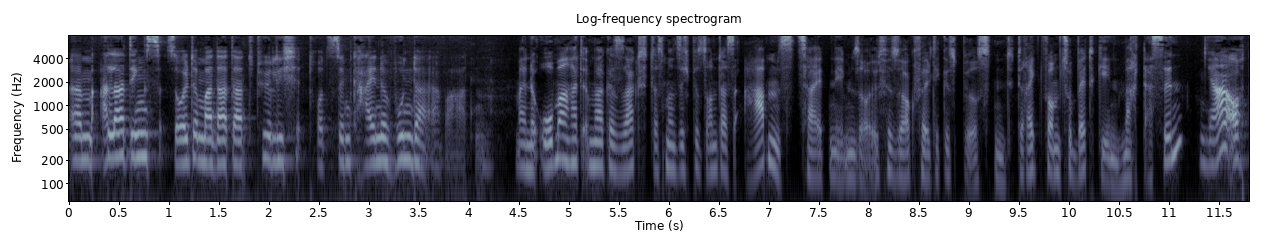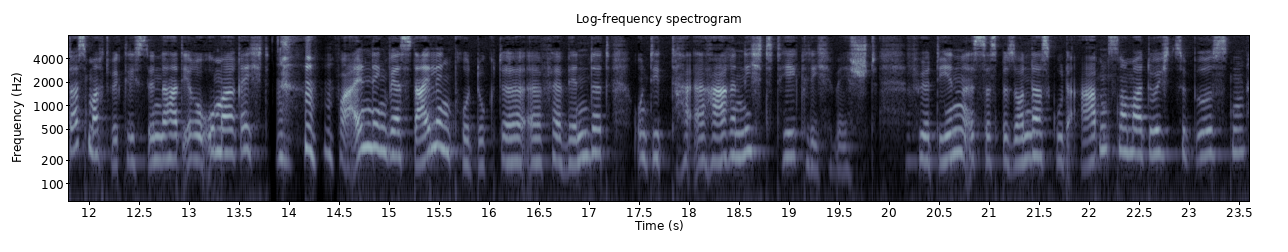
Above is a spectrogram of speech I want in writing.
Ähm, allerdings sollte man da natürlich trotzdem keine Wunder erwarten. Meine Oma hat immer gesagt, dass man sich besonders abends Zeit nehmen soll für sorgfältiges Bürsten, direkt vorm zu Bett gehen. Macht das Sinn? Ja, auch das macht wirklich Sinn. Da hat Ihre Oma recht. Vor allen Dingen, wer Styling-Produkte äh, verwendet und die Ta äh, Haare nicht täglich wäscht, für den ist es besonders gut, abends nochmal durchzubürsten.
